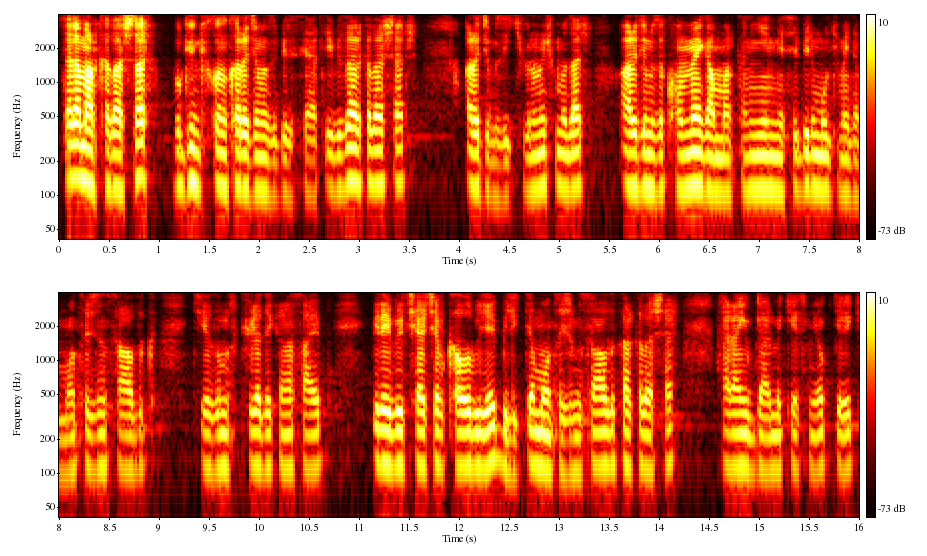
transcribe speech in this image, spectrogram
Selam arkadaşlar. Bugünkü konuk aracımız bir Seat Ibiza biz arkadaşlar. Aracımız 2013 model. Aracımızda Convegan markanın yeni nesil bir multimedya montajını sağladık. Cihazımız QLED ekrana sahip. Birebir çerçeve kalıbı ile birlikte montajımızı sağladık arkadaşlar. Herhangi bir delme kesme yok. Direkt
